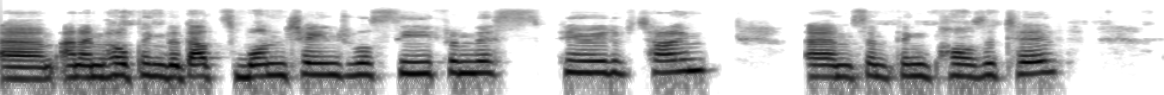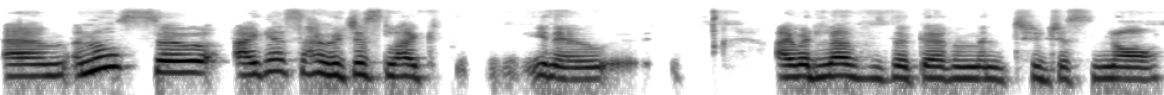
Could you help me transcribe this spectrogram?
Um, and I'm hoping that that's one change we'll see from this period of time, um, something positive. Um, and also, I guess I would just like, you know, I would love the government to just not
